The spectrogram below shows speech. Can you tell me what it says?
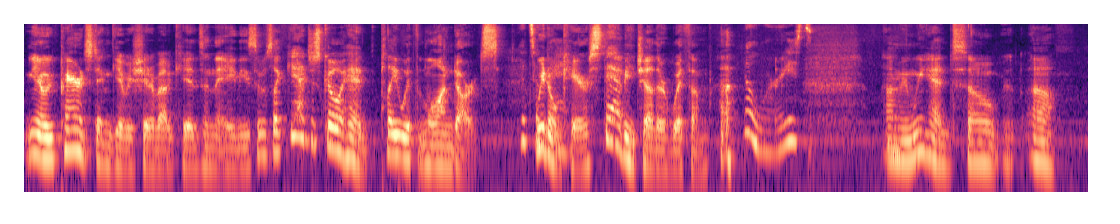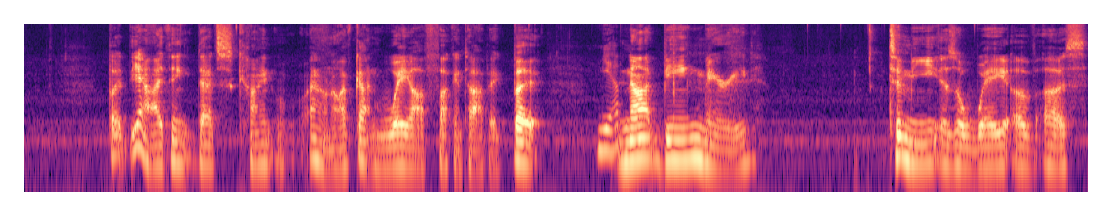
you know, parents didn't give a shit about kids in the 80s. It was like, yeah, just go ahead, play with lawn darts. It's we don't care. Stab each other with them. No worries. I mean, we had so. Oh. But yeah, I think that's kind. I don't know. I've gotten way off fucking topic. But Yep. not being married to me is a way of us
